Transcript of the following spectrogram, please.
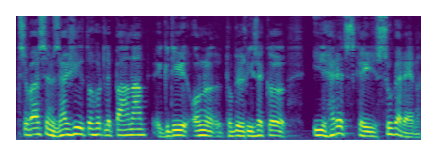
třeba jsem zažil tohohle pána, kdy on, to byl, bych řekl, i herecký suverén,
